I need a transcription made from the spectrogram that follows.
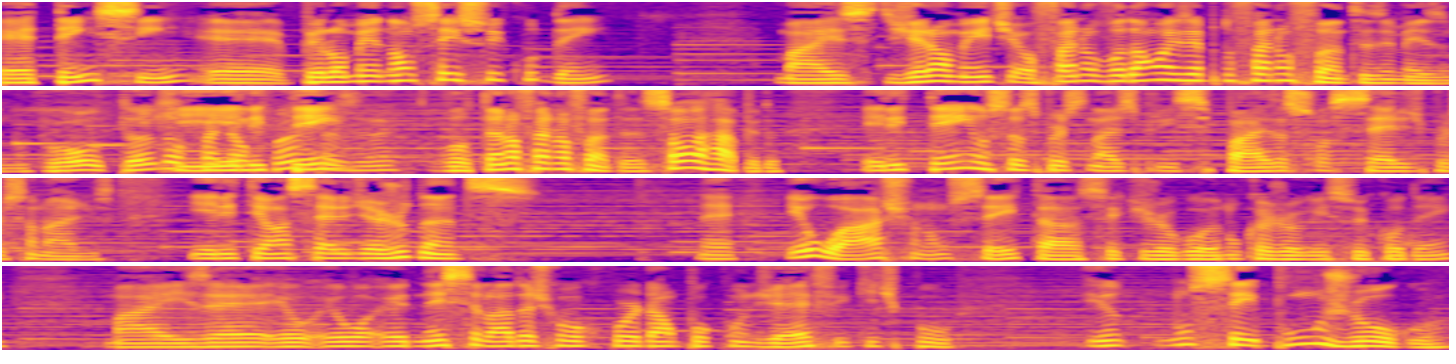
É, tem sim, é, pelo menos, não sei se o Ikuden, mas geralmente, o Final, vou dar um exemplo do Final Fantasy mesmo. Voltando ao Que Final ele Fantasy, tem- né? Voltando ao Final Fantasy, só rápido. Ele tem os seus personagens principais, a sua série de personagens. E ele tem uma série de ajudantes. Né? Eu acho, não sei, tá? Você que jogou, eu nunca joguei Suicoden. Mas é, eu, eu, eu- nesse lado acho que eu vou concordar um pouco com o Jeff, que tipo, eu não sei, pra um jogo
